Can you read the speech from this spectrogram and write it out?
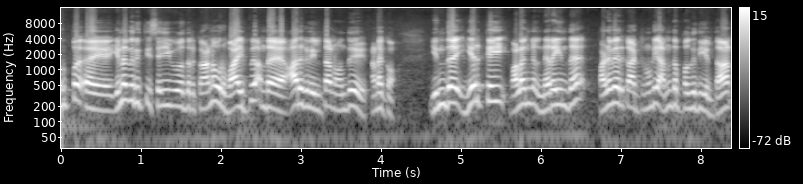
உற்ப இனவிருத்தி செய்வதற்கான ஒரு வாய்ப்பு அந்த ஆறுகளில் தான் வந்து நடக்கும். இந்த இயற்கை வளங்கள் நிறைந்த பழவேற்காட்டினுடைய அந்த பகுதியில் தான்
